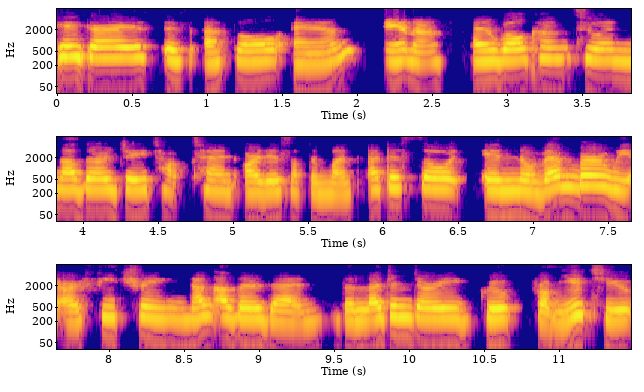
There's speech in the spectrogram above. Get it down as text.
Hey guys, it's Ethel and Anna. and welcome to another J Top 10 Artists of the Month episode. In November, we are featuring none other than the legendary group from YouTube,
